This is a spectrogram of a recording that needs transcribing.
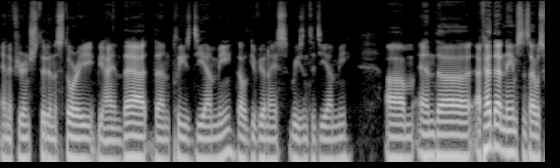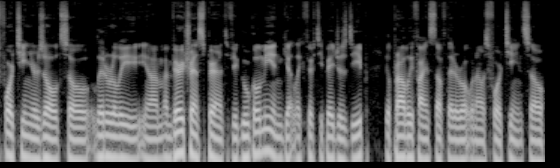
And if you're interested in the story behind that, then please DM me. That'll give you a nice reason to DM me. Um, and uh, I've had that name since I was 14 years old. So literally, you know, I'm, I'm, very transparent. If you Google me and get like 50 pages deep, you'll probably find stuff that I wrote when I was 14. So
